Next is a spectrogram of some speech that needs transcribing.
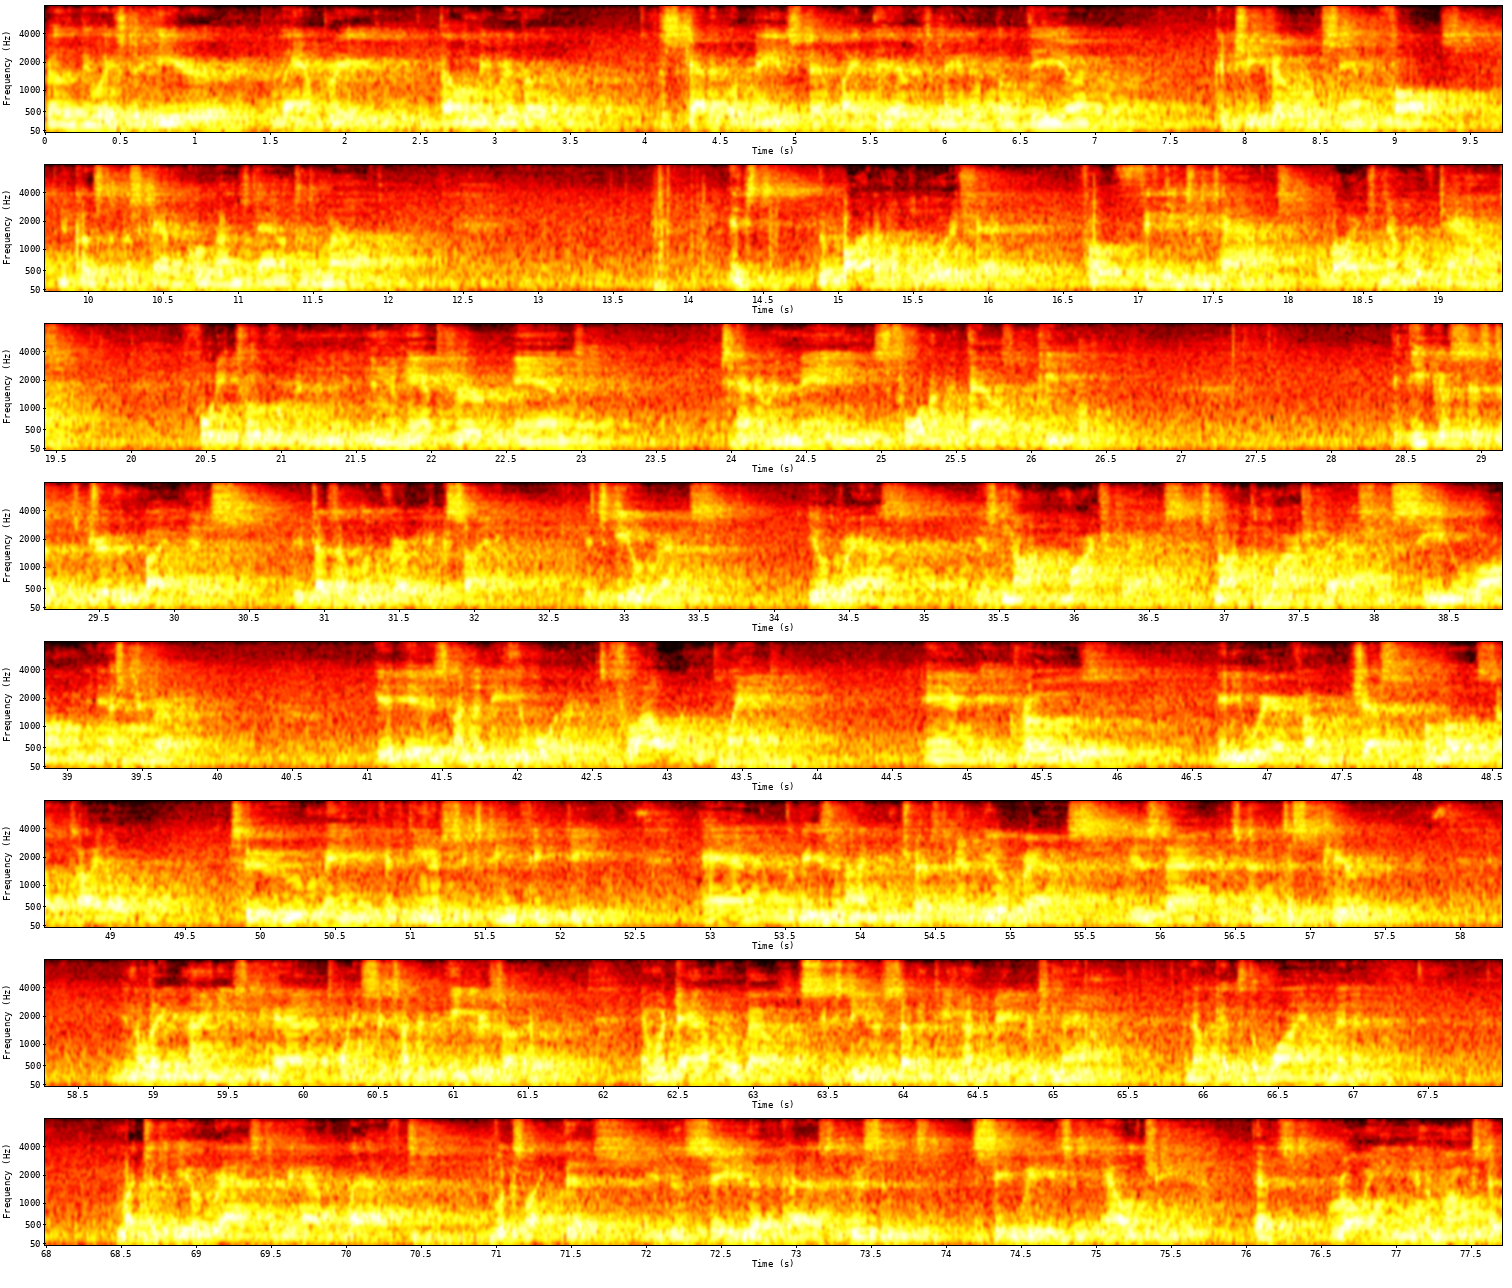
rather the Oyster here, the Lamprey, the Bellamy River. The Scataqua main stem right there is made up of the uh, Cocheco and the Salmon Falls and of course the Piscataqua runs down to the mouth. It's the bottom of the watershed for 52 towns, a large number of towns. 42 of them in, in New Hampshire and 10 are in Maine. is 400,000 people. The ecosystem is driven by this. It doesn't look very exciting. It's eelgrass. Eelgrass is not marsh grass. It's not the marsh grass you see along an estuary. It is underneath the water. It's a flowering plant. And it grows anywhere from just below subtidal to maybe 15 or 16 feet deep. And the reason I'm interested in eelgrass is that it's been disappearing. In the late 90s, we had 2,600 acres of it and we're down to about 16 or 1700 acres now. And I'll get to the why in a minute. Much of the eelgrass that we have left looks like this. You can see that it has nuisance seaweeds and algae that's growing in amongst it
